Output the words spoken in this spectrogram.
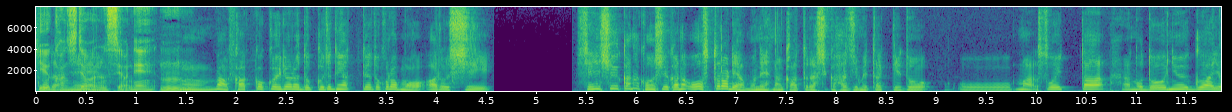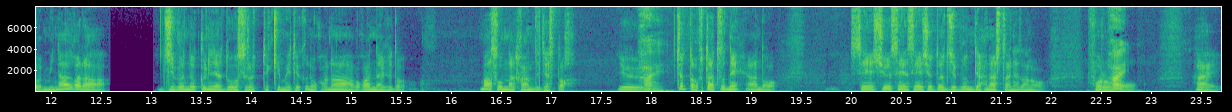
いう感じではあるんですよね。う。うんん。まあ、各国いろいろ独自にやってるところもあるし、先週かな、今週かな、オーストラリアもね、なんか新しく始めたけど、おまあ、そういったあの導入具合を見ながら、自分の国ではどうするって決めていくのかな、わかんないけど、まあそんな感じですという、はい。ちょっと2つね、あの先週、先々週と自分で話したネタのフォローを、はい。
